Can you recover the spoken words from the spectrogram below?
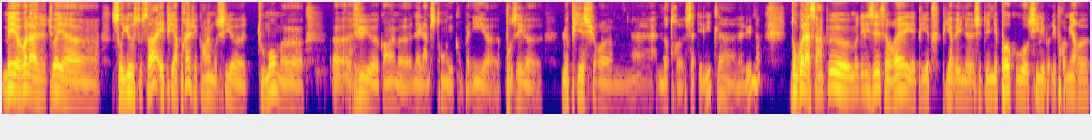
Mais euh, voilà, tu vois, il y a Soyuz, tout ça. Et puis après, j'ai quand même aussi euh, tout môme vu euh, quand même euh, Neil Armstrong et compagnie euh, poser le, pied sur euh, euh, notre satellite, là, la Lune. Donc voilà, ça a un peu euh, modélisé, c'est vrai. Et puis, puis il y avait une, c'était une époque où aussi les, premières euh,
